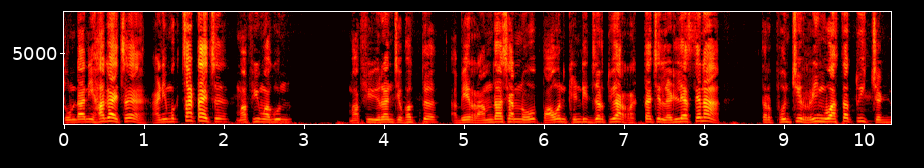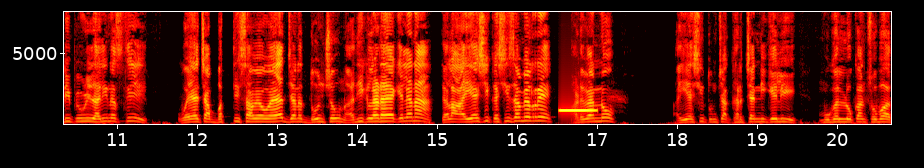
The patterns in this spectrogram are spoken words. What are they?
तोंडाने हागायचं आणि मग चाटायचं माफी मागून. माफीवीरांचे भक्त. अबे रामदास यांनो पावन खिंडीत जर तुझ्या रक्ताचे लढले असते ना तर फोनची रिंग वाजता तुझी चड्डी पिवळी झाली नसती. वयाच्या बत्तीसाव्या वयात ज्यानं दोनशेहून अधिक लढाया केल्या ना त्याला आयाशी कशी जमेल रे? भडव्यांनो आयाशी तुमच्या घरच्यांनी केली मुघल लोकांसोबत.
